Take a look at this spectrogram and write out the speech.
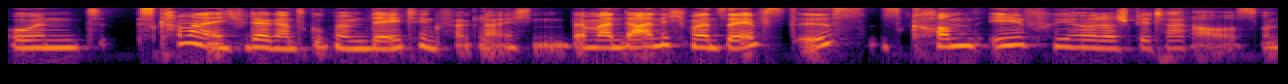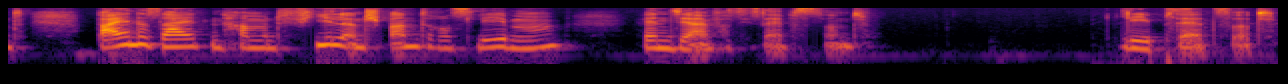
Und das kann man eigentlich wieder ganz gut mit dem Dating vergleichen. Wenn man da nicht mal selbst ist, es kommt eh früher oder später raus. Und beide Seiten haben ein viel entspannteres Leben, wenn sie einfach sie selbst sind. Lieb's. That's it.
